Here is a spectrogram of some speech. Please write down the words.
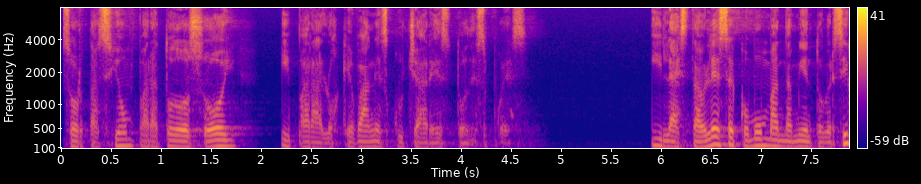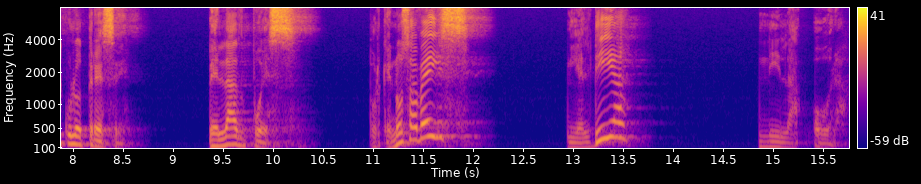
Exhortación para todos hoy y para los que van a escuchar esto después. Y la establece como un mandamiento. Versículo 13. Velad pues, porque no sabéis ni el día ni la hora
